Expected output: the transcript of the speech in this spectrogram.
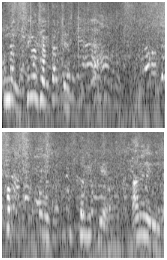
컵만 생강차게 딸게요. 컵 거기 거기 뒤에 라면이 있는데.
